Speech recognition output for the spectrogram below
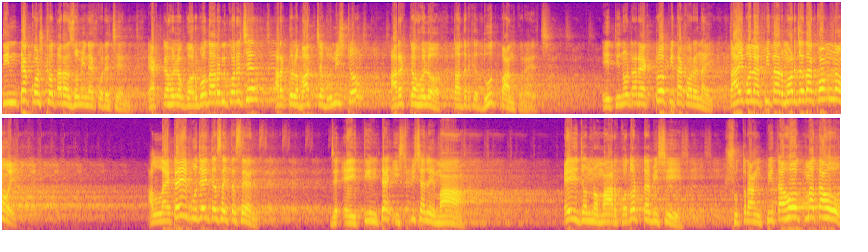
তিনটা কষ্ট তারা জমিনে করেছেন। একটা হলো গর্ভধারণ করেছে আর একটা হলো বাচ্চা ভূমিষ্ঠ, আরেকটা হলো তাদেরকে দুধ পান করেছে। এই তিনোটার একটাও পিতা করে নাই। তাই বলে পিতার মর্যাদা কম নয়। আল্লাহ এটাই বুঝাইতে চাইতেছেন যে এই তিনটা স্পেশালি মা, এই জন্য মার কদরটা বেশি। সুতরাং পিতা হোক, মাতা হোক,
